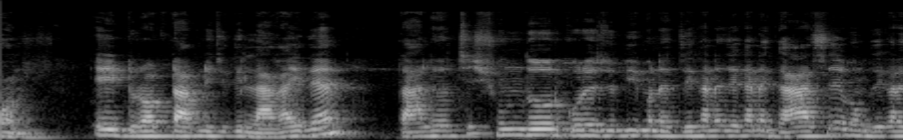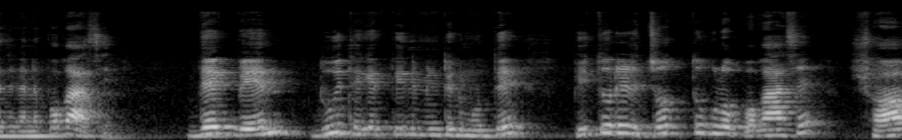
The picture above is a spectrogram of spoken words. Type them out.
on এই ড্রপটা আপনি যদি লাগাই দেন, তাহলে হচ্ছে সুন্দর করে যদি মানে যেখানে যেখানে গা আছে এবং যেখানে যেখানে পোকা আছে, দেখবেন দুই থেকে তিন মিনিটের মধ্যে ভিতরের যতগুলো পোকা আছে সব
